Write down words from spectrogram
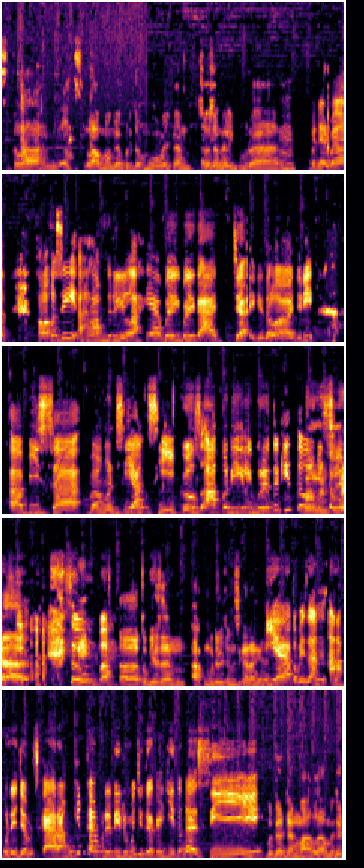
Setelah lama nggak bertemu ya kan, suasana liburan. Hmm, bener banget. Kalau aku sih alhamdulillah ya baik-baik aja gitu loh. Jadi eh, bisa bangun siang sih. Goals aku di liburan tuh gitu. Bangun siang. Sumpah. Eh, kebiasaan anak muda zaman sekarang ya. Iya, kebiasaan anak muda jam sekarang. Mungkin kan udah di rumah juga kayak gitu gak sih? Begadang malam, ya kan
